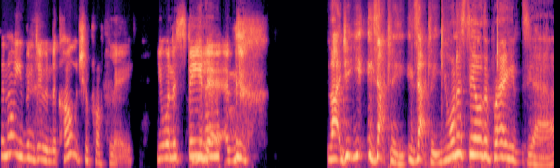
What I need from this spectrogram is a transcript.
they're not even doing the culture properly you want to steal know- it and Like y- y- exactly, exactly. You want to steal the braids, yeah,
